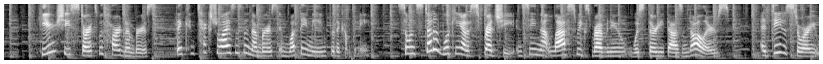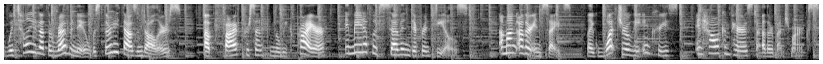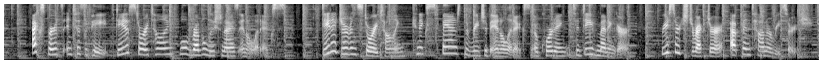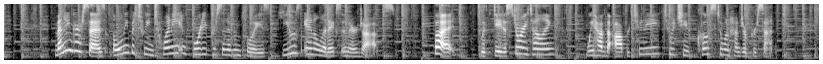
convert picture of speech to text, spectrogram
He or she starts with hard numbers, then contextualizes the numbers and what they mean for the company. So instead of looking at a spreadsheet and seeing that last week's revenue was $30,000, a data story would tell you that the revenue was $30,000, up 5% from the week prior, and made up of seven different deals, among other insights, like what drove the increase and how it compares to other benchmarks. Experts anticipate data storytelling will revolutionize analytics. Data-driven storytelling can expand the reach of analytics, according to Dave Menninger, Research Director at Ventana Research. Menninger says only between 20 and 40% of employees use analytics in their jobs. But with data storytelling, we have the opportunity to achieve close to 100%.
